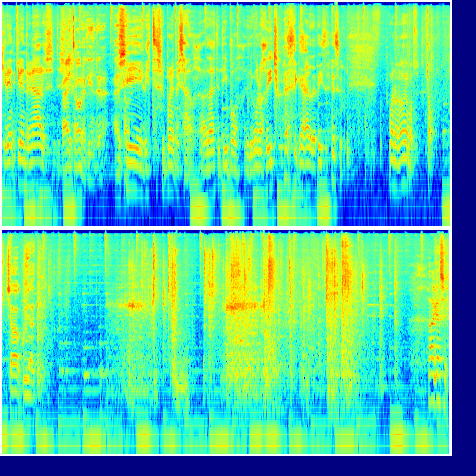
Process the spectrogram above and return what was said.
quiere, quiere entrenar. A esta hora quiere entrenar. A esta Sí, viste, se pone pesado. La verdad, este tipo, este tipo con los dichos, me hace cagar de risa. eso. Bueno, nos vemos. Chao. Chao, cuídate. Ah, ¿qué haces?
